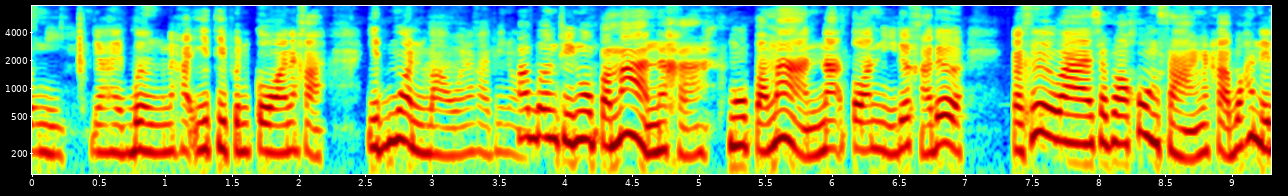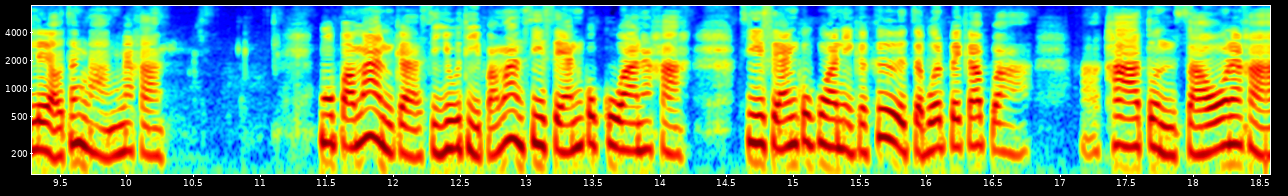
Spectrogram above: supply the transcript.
ตรงนี้เดี๋ยวให้เบิงนะคะอิฐที่เพิ่นก่อนะคะอิฐม้วนเบานะคะพี่น้องมาเบิงที่งบประมาณนะคะ งบประมาณณตอนนี้เด้อค่ะเด้อ ก็คือว่าเฉพาะโครงสร้างนะคะบ่ทันได้แล้วทั้งหลังนะคะงบประมาณก็สิอยู่ที่ประมาณ4 0 0 0 0 0กว่านะคะ4 0 0 0 0 0กว่านี่ก็คือจะเบิดไปกับว่าอ่าค่าต้นเสานะคะ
